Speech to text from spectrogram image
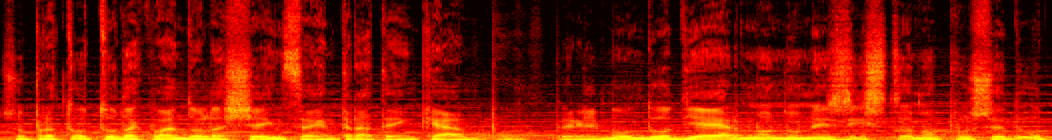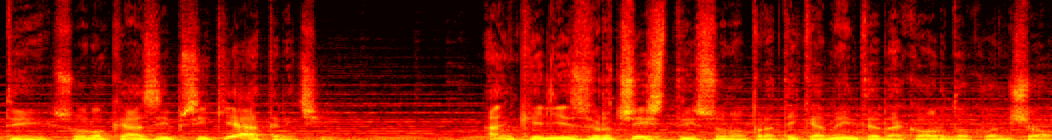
soprattutto da quando la scienza è entrata in campo. Per il mondo odierno non esistono posseduti, solo casi psichiatrici. Anche gli esorcisti sono praticamente d'accordo con ciò.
